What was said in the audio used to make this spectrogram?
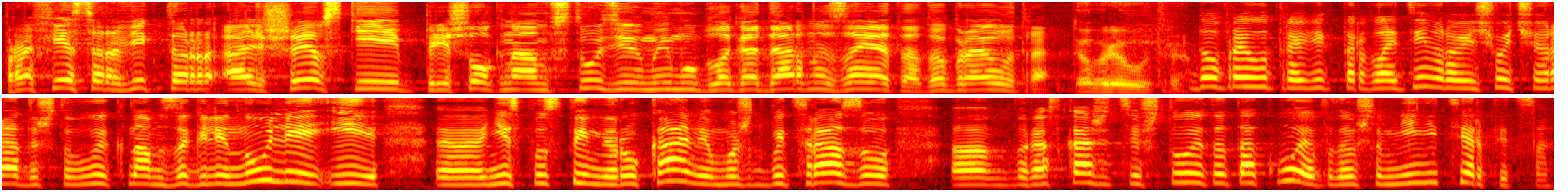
профессор Виктор Альшевский пришел к нам в студию. Мы ему благодарны за это. Доброе утро. Доброе утро. Доброе утро, Виктор Владимирович. Очень рада, что вы к нам заглянули и э, не с пустыми руками. Может быть, сразу э, расскажете, что это такое, потому что мне не терпится.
